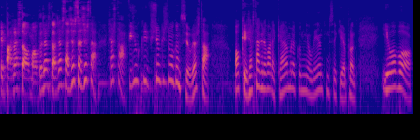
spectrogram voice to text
Epá, já está, malta, já está, já está, já está, já está, já está. Finjam que, finjam que isto não aconteceu, já está. Ok, já está a gravar a câmera com a minha lente não sei o quê, pronto. E eu, avó,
